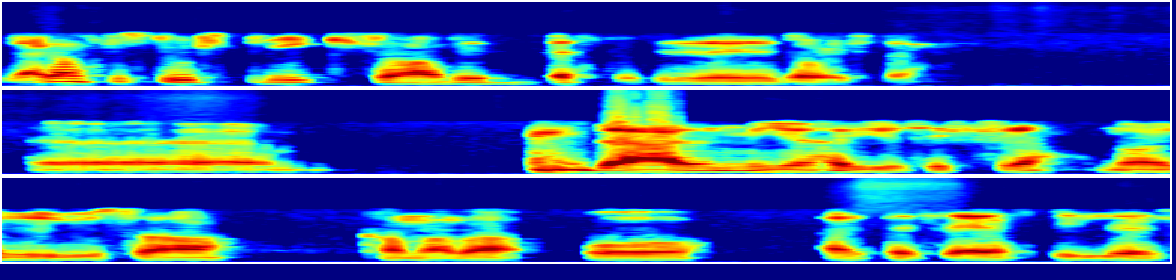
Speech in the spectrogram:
det er ganske stort sprik fra de beste til de dårligste. Eh, Det er mye høye sifre når USA, Canada og RPC spiller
